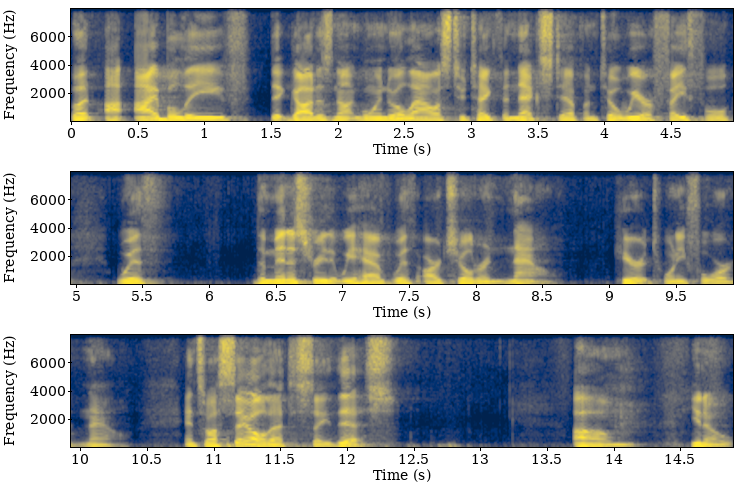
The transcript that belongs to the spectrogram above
But I, I believe that God is not going to allow us to take the next step until we are faithful with the ministry that we have with our children now. here at 24 now. And so I say all that to say this. Um, you know,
